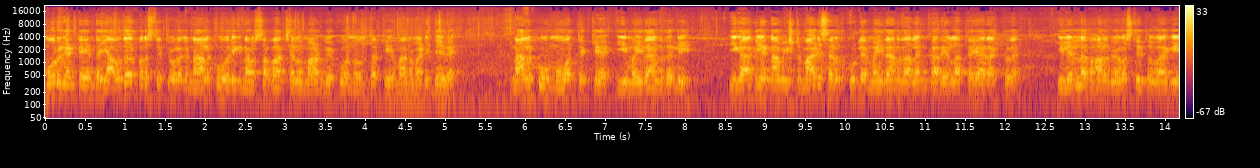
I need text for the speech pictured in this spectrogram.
ಮೂರು ಗಂಟೆಯಿಂದ ಯಾವುದೇ ಪರಿಸ್ಥಿತಿ ಒಳಗೆ ನಾಲ್ಕೂವರೆಗೆ ನಾವು ಸಭಾ ಚಲು ಮಾಡಬೇಕು ಅನ್ನುವಂಥ ತೀರ್ಮಾನ ಮಾಡಿದ್ದೇವೆ. ನಾಲ್ಕು ಮೂವತ್ತಕ್ಕೆ ಈ ಮೈದಾನದಲ್ಲಿ ಈಗಾಗಲೇ ನಾವು ಇಷ್ಟು ಮಾಡಿ ಸರಿದ ಕೂಡಲೇ ಮೈದಾನದ ಅಲಂಕಾರ ಎಲ್ಲ ತಯಾರಾಗ್ತದೆ. ಇಲ್ಲೆಲ್ಲ ಬಹಳ ವ್ಯವಸ್ಥಿತವಾಗಿ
